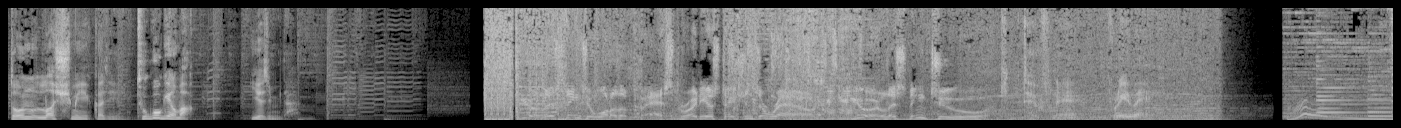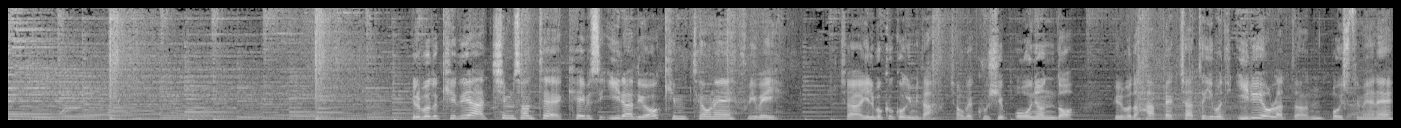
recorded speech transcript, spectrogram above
Don't Rush Me까지 두 곡의 음악 이어집니다. You're listening to one of the best radio stations around. You're listening to 김태훈의 Freeway. 빌보드 키드의 아침 선택 KBS 2라디오 김태훈의 프리웨이 자 1부 끝곡입니다. 1995년도 빌보드 핫백 차트 이번 주 1위에 올랐던 보이즈 투 맨의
